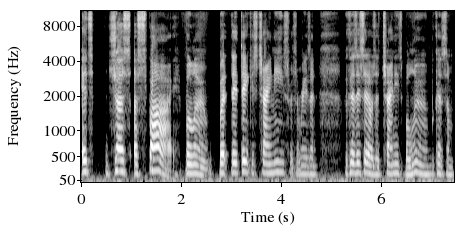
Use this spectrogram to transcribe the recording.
it's just a spy balloon. But they think it's Chinese for some reason. Because they said it was a Chinese balloon. Because some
